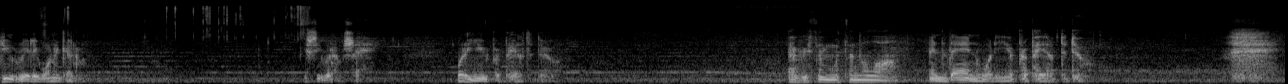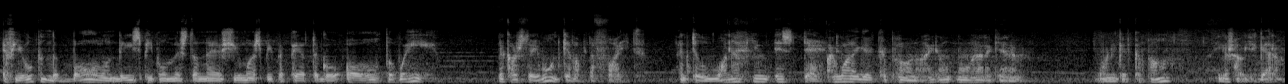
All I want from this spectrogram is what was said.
Do you really want to get him? You see what I'm saying? What are you prepared to do? Everything within the law. And then what are you prepared to do? If you open the ball on these people, Mr. Ness, you must be prepared to go all the way. Because they won't give up the fight until one of you is dead. I want to get Capone. I don't know how to get him. Want to get Capone? Here's how you get him.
